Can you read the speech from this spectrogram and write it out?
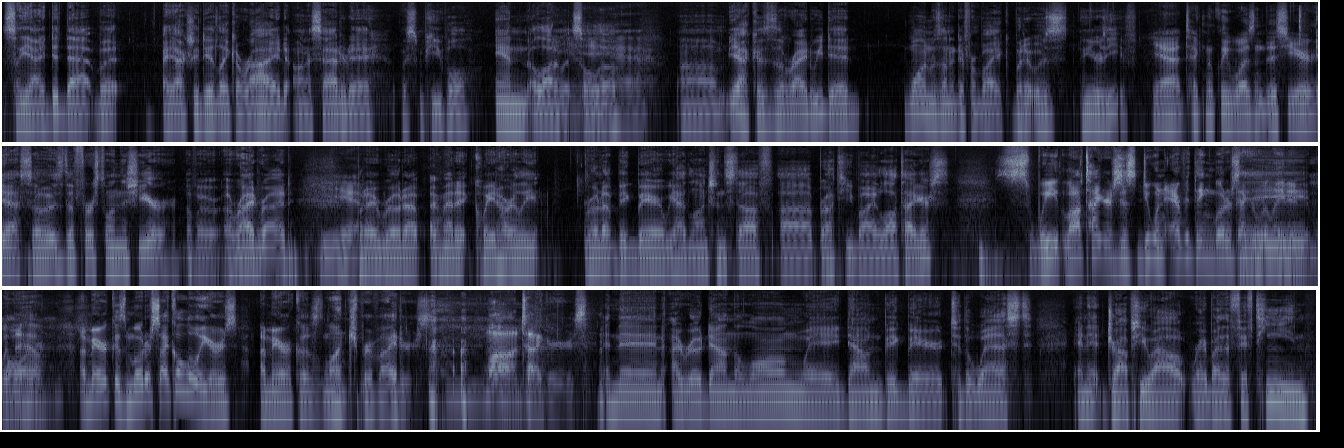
so yeah, I did that, but I actually did like a ride on a Saturday with some people, and a lot of it solo. Yeah. Um, yeah, because the ride we did, one was on a different bike, but it was New Year's Eve. Yeah, it technically wasn't this year. Yeah, so it was the first one this year of a, a ride ride. Yeah. But I rode up. I met at Quaid Harley. Rode up Big Bear. We had lunch and stuff. Uh, brought to you by Law Tigers. Sweet. Law Tigers just doing everything motorcycle They related. What the are. hell? America's motorcycle lawyers, America's lunch providers. Law Tigers. and then I rode down the long way down Big Bear to the west, and it drops you out right by the 15.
